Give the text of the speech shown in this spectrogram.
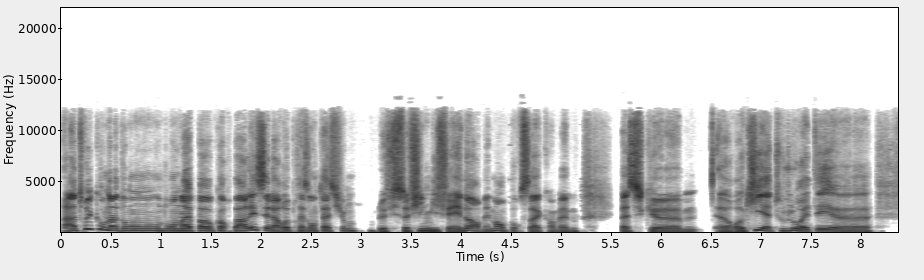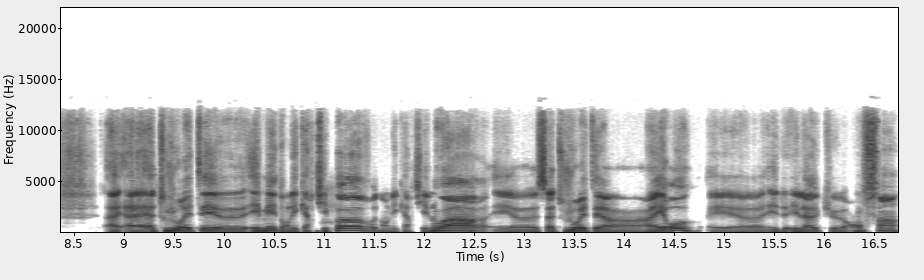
Un truc qu'on dont, on n'a pas encore parlé, c'est la représentation. Ce film, il fait énormément pour ça quand même, parce que euh, Rocky a toujours été euh, euh, aimé dans les quartiers pauvres, dans les quartiers noirs, et ça a toujours été un, héros. Et, et, et là, que enfin,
